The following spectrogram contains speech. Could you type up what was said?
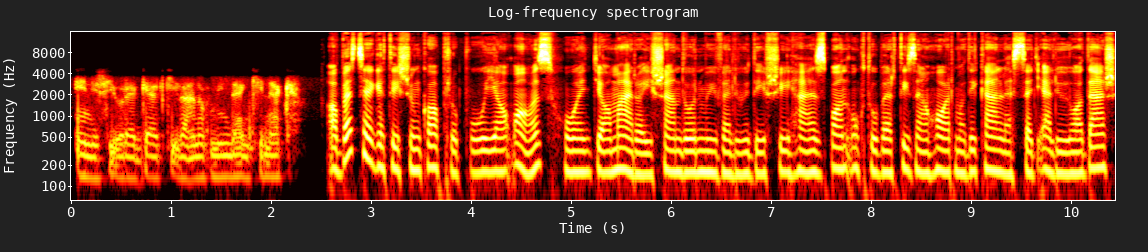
Én is jó reggelt kívánok mindenkinek! A beszélgetésünk apropója az, hogy a Márai Sándor Művelődési Házban október 13-án lesz egy előadás,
